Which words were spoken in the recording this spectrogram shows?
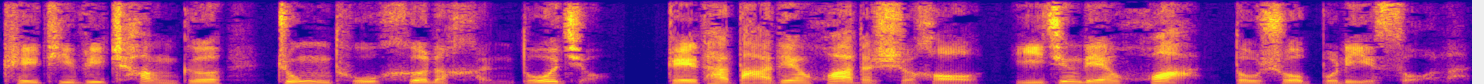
KTV 唱歌，中途喝了很多酒。给他打电话的时候，已经连话都说不利索了。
